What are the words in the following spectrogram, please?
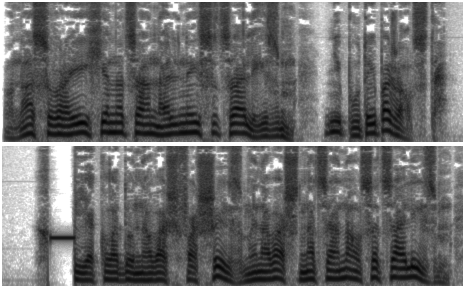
У нас в Раихе национальный социализм, не путай, пожалуйста. Хуй я кладу на ваш фашизм и на ваш национал-социализм —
